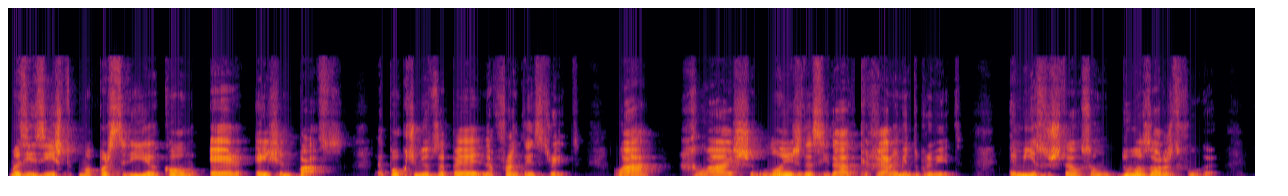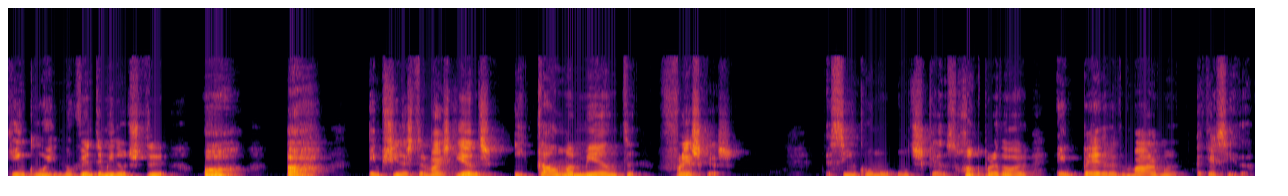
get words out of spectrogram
mas existe uma parceria com Air Ancient Baths, a poucos minutos a pé na Franklin Street. Lá, relaxe, longe da cidade que raramente o permite. A minha sugestão são duas horas de fuga, que inclui 90 minutos de oh, ah, em piscinas termais quentes e calmamente frescas, assim como um descanso recuperador em pedra de mármore aquecida.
